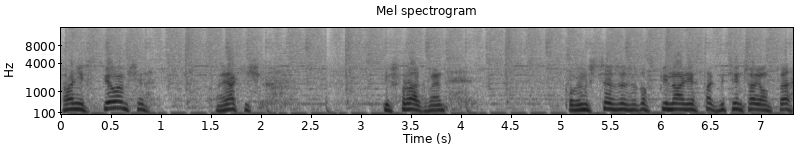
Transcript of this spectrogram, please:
Kochani, wspiąłem się na jakiś już fragment. Powiem szczerze, że to wspinanie jest tak wycieńczające,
